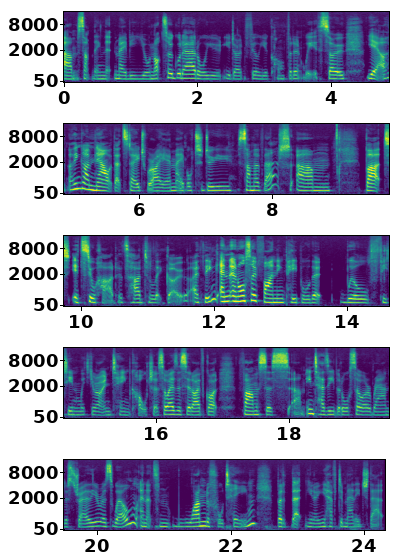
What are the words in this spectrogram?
um, something that maybe you're not so good at or you, you don't feel you're confident with. So, yeah, I think I'm now at that stage where I am able to do some of that. Um, but it's still hard. It's hard to let go, I think. And, and also finding people that will fit in with your own team culture. So, as I said, I've got pharmacists um, in Tassie, but also around Australia as well, and it's a wonderful team. But that you know you have to manage that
